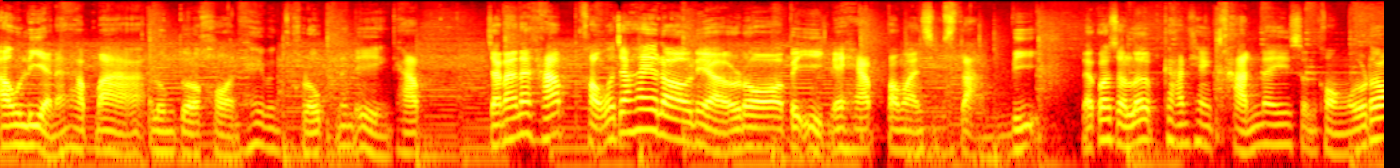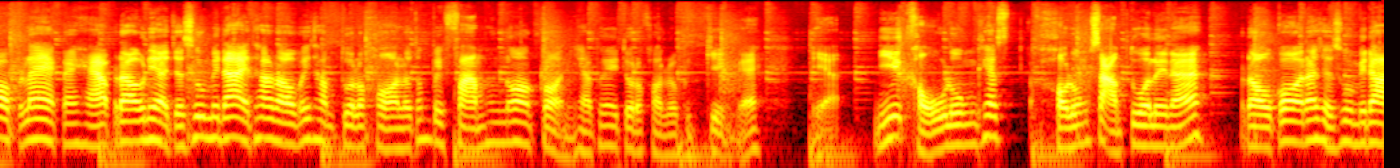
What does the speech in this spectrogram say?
เอาเหรียญนะครับมาลงตัวละครให้มันครบนั่นเองครับจากนั้นนะครับเขาก็จะให้เราเนี่ยรอไปอีกนะครับประมาณ 13 วิแล้วก็จะเริ่มการแข่งขันในส่วนของรอบแรกนะครับ เราเนี่ยจะสู้ไม่ได้ถ้าเราไม่ทำตัวละครเราต้องไปฟาร์มข้างนอกก่อนครับเพื่อให้ตัวละครเราเป็นเก่งนะเนี่ยนี่เขาลงแค่เขาลง 3 ตัวเลยนะ เราก็น่าจะสู้ไม่ได้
